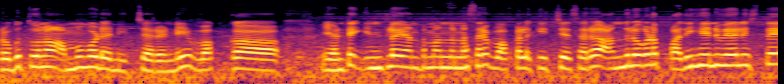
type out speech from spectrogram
ప్రభుత్వంలో అమ్మఒడి అని ఇచ్చారండి. ఒక్క అంటే ఇంట్లో ఎంతమంది ఉన్నా సరే ఒక్కళ్ళకి ఇచ్చేశారు. అందులో కూడా పదిహేను వేలు ఇస్తే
